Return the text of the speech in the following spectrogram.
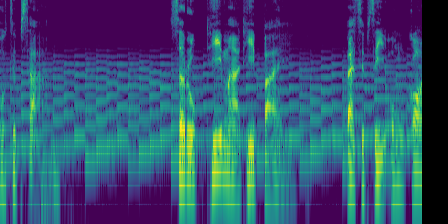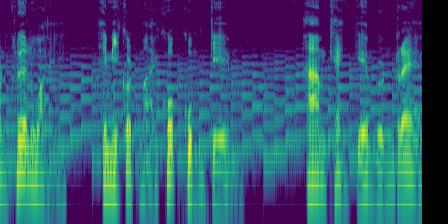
2563 สรุปที่มาที่ไป 84 องค์กรเคลื่อนไหว ให้มีกฎหมายควบคุมเกม ห้ามแข่งเกมรุนแรง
